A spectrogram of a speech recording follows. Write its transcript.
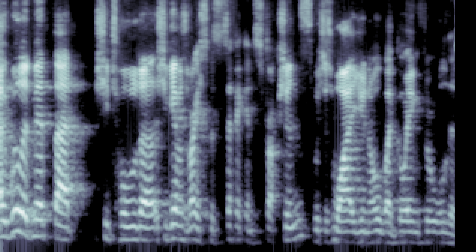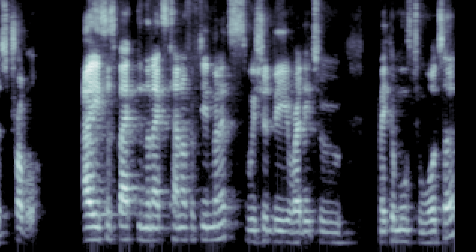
I will admit that she told us she gave us very specific instructions, which is why you know we're going through all this trouble. I suspect in the next ten or fifteen minutes we should be ready to make a move towards her.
